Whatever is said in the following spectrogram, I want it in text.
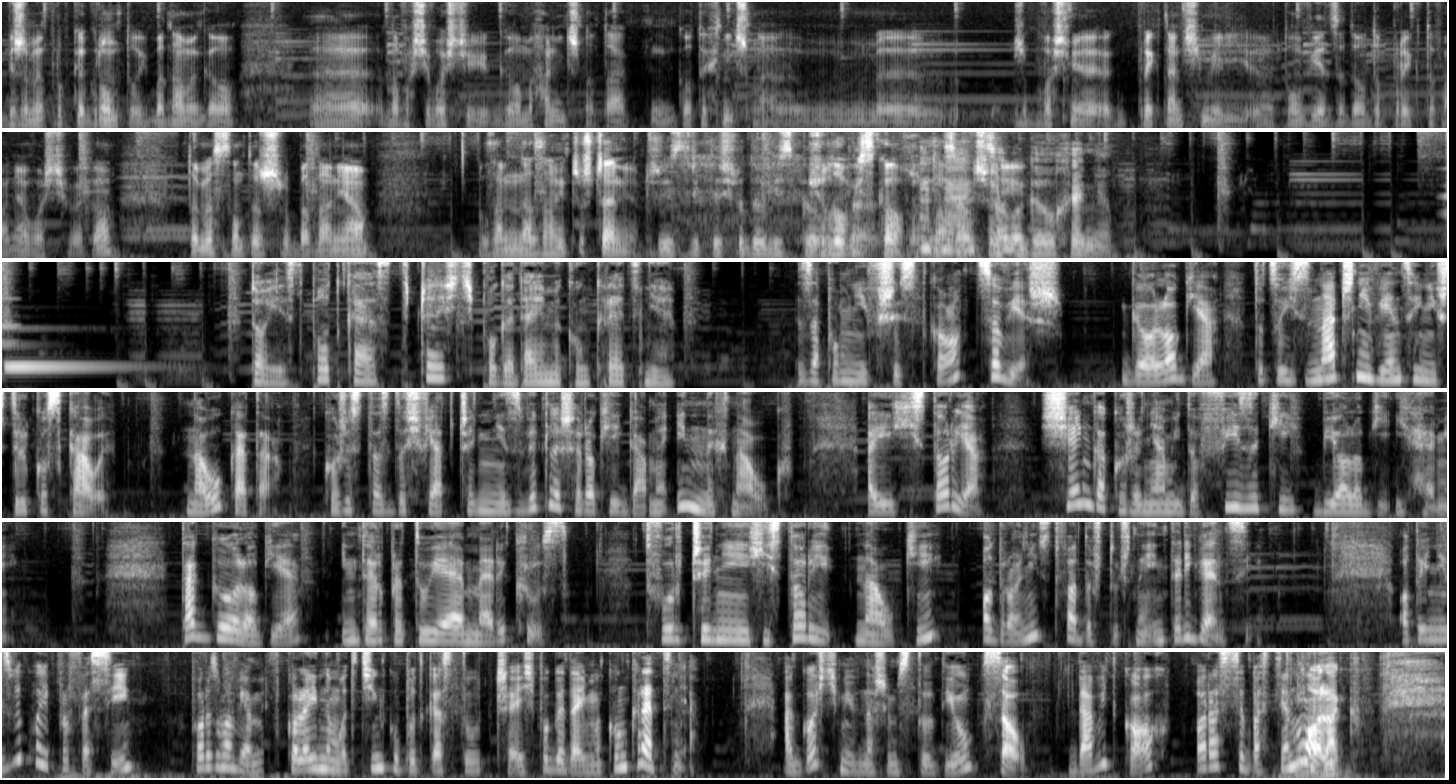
bierzemy próbkę gruntu i badamy go e, na właściwości geomechaniczne, tak, geotechniczne, e, żeby właśnie projektanci mieli e, tą wiedzę do, do projektowania właściwego. Natomiast są też badania na zanieczyszczenie. Czyli stricte środowiskowe. Środowiskowe, tak. tak, Ca- czyli- Cała geochemia. To jest podcast Cześć, pogadajmy konkretnie. Zapomnij wszystko, co wiesz. Geologia to coś znacznie więcej niż tylko skały. Nauka ta korzysta z doświadczeń niezwykle szerokiej gamy innych nauk, a jej historia sięga korzeniami do fizyki, biologii i chemii. Tak geologię interpretuje Mary Cruz, twórczyni historii nauki od rolnictwa do sztucznej inteligencji. O tej niezwykłej profesji porozmawiamy w kolejnym odcinku podcastu Cześć, pogadajmy konkretnie. A gośćmi w naszym studiu są Dawid Koch oraz Sebastian. Molak,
